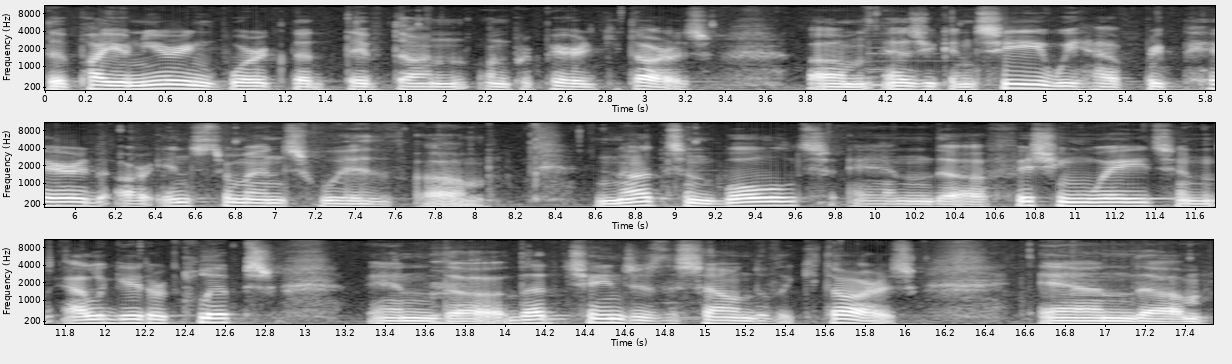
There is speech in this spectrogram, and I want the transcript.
the pioneering work that they've done on prepared guitars. Um, as you can see, we have prepared our instruments with um, nuts and bolts and uh, fishing weights and alligator clips, and uh, that changes the sound of the guitars. And um,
